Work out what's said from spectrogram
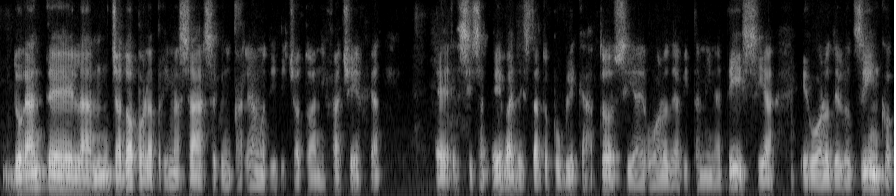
Durante la, già dopo la prima SARS, quindi parliamo di 18 anni fa circa, eh, si sapeva ed è stato pubblicato sia il ruolo della vitamina D, sia il ruolo dello zinco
